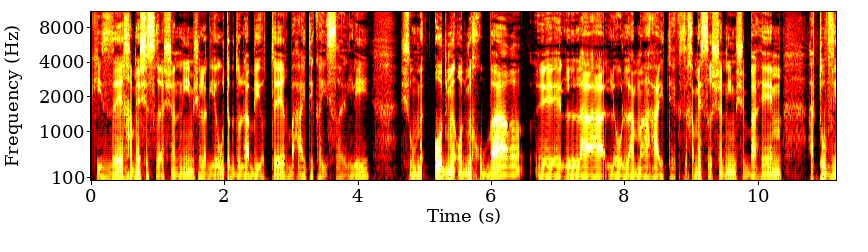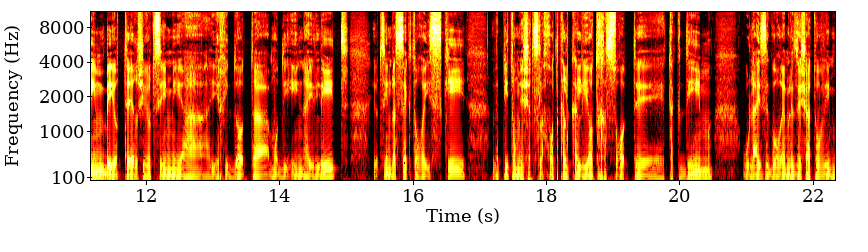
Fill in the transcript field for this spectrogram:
כי זה 15 השנים של הגאות הגדולה ביותר בהייטק הישראלי, שהוא מאוד מאוד מחובר אה, לעולם ההייטק. זה 15 שנים שבהם הטובים ביותר שיוצאים מיחידות המודיעין העילית, יוצאים לסקטור העסקי, ופתאום יש הצלחות כלכליות חסרות אה, תקדים. אולי זה גורם לזה שהטובים,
